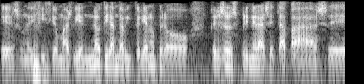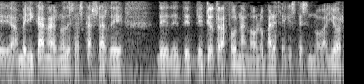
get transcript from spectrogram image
es un edificio más bien, no tirando a victoriano, pero, pero esas primeras etapas eh, americanas, ¿no? De esas casas de, de, otra zona, ¿no? No parece que estés en Nueva York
